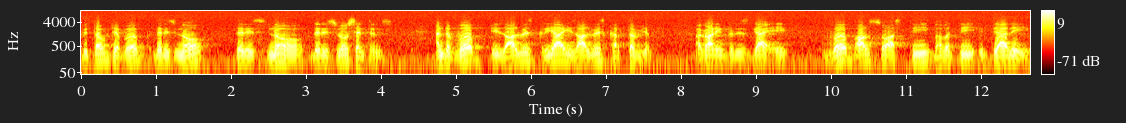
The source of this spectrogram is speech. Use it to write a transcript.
Without a verb, there is no, there is no, there is no sentence. And the verb is always, kriya is always kartavyam. According to this guy, verb also asti, bhavati, ityadi.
